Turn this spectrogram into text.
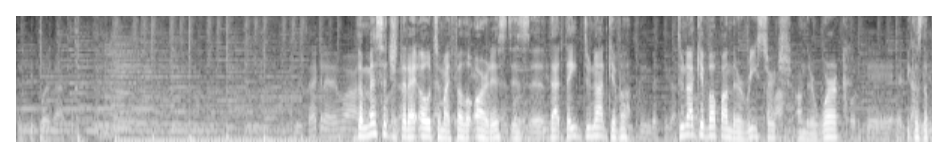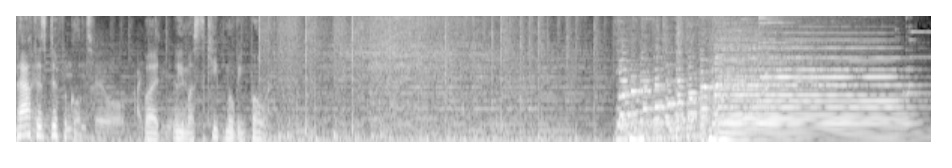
The message that I owe to my fellow artists is uh, that they do not give up. Do not give up on their research, on their work, because the path is difficult, but we must keep moving forward.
